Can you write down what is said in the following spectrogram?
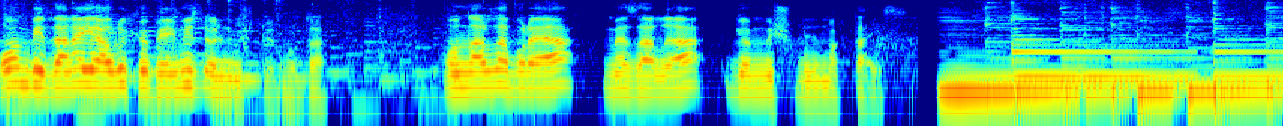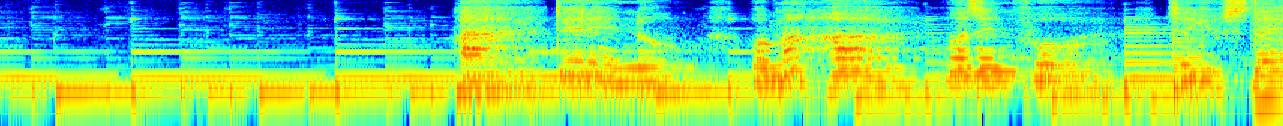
11 tane yavru köpeğimiz ölmüştür burada. Onları da buraya mezarlığa gömmüş bulunmaktayız. I didn't know what my heart was in for till you stepped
